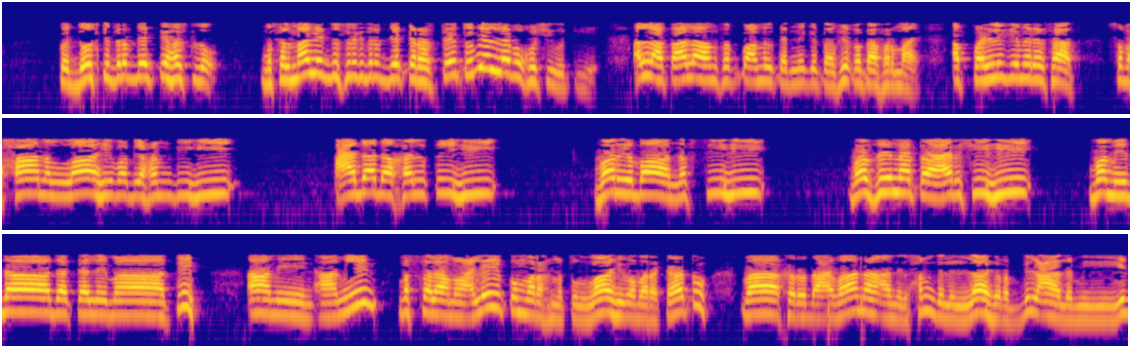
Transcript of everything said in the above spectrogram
کوئی دوست کی طرف دیکھ کے ہنس لو، مسلمان ایک دوسرے کی طرف دیکھ کر ہنستے ہیں، تو بھی اللہ کو خوشی ہوتی ہے۔ اللہ تعالی ہم سب کو عمل کرنے کی توفیق عطا فرمائے۔ اب پڑھ لیجیے میرے ساتھ۔ سبحان اللہ و بحمدہ، عدد خلقی و ربا نفسی ہی و زینت عرشی ہی و مداد کلماتی آمین آمین. والسلام علیکم ورحمۃ اللہ وبرکاتہ. واخر دعوانا ان الحمد للہ رب العالمین.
